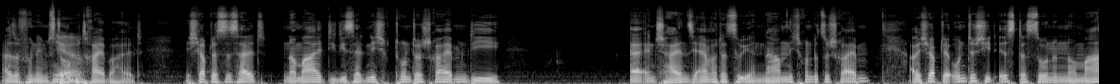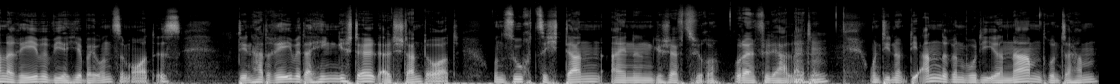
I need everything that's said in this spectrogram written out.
Also von dem Store-Betreiber halt. Ich glaube, das ist halt normal, die, die es halt nicht drunter schreiben, die äh, entscheiden sich einfach dazu, ihren Namen nicht runterzuschreiben. Aber ich glaube, der Unterschied ist, dass so ein normaler Rewe, wie er hier bei uns im Ort ist, den hat Rewe dahingestellt als Standort und sucht sich dann einen Geschäftsführer oder einen Filialleiter. Mhm. Und die, die anderen, wo die ihren Namen drunter haben,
